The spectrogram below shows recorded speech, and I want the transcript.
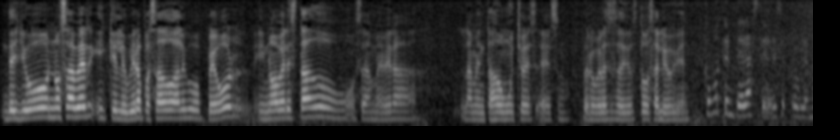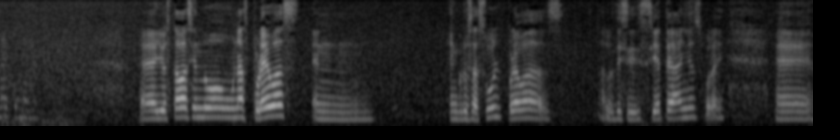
de yo no saber y que le hubiera pasado algo peor y no haber estado, o sea, me hubiera lamentado mucho es- eso. Pero gracias a Dios todo salió bien. ¿Cómo te enteraste de ese problema de tu mamá? Eh, yo estaba haciendo unas pruebas en, en Cruz Azul, pruebas a los 17 años por ahí. Eh,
